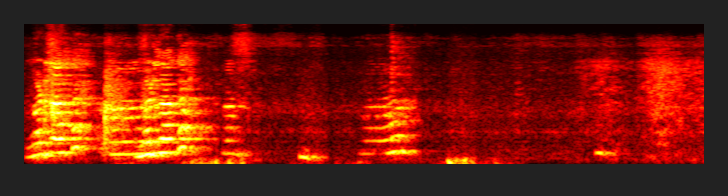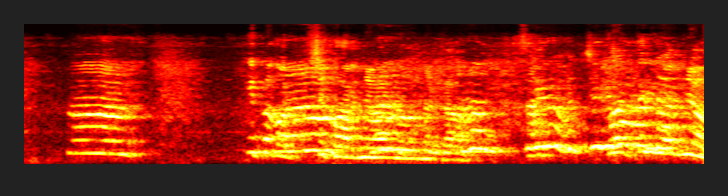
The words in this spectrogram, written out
ഇങ്ങോട്ട് നോക്ക് ഇങ്ങോട്ട് നോക്ക് ഇപ്പൊ കുറച്ച് കുറഞ്ഞു തോന്നുന്നുണ്ടോ ആ, ഇച്ചിരി, ഇച്ചിരി കുറച്ച് കുറഞ്ഞോ.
